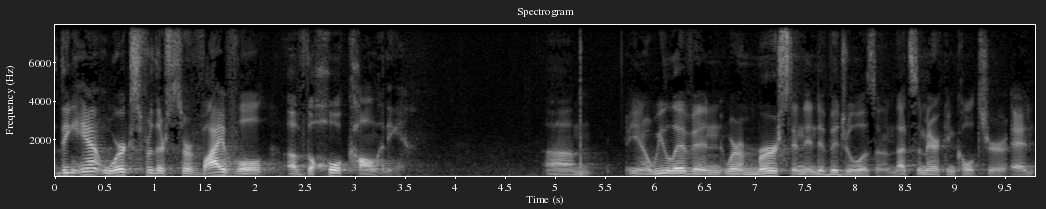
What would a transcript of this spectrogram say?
the ant works for the survival of the whole colony. Um, you know, we live in, we're immersed in individualism. That's American culture. And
